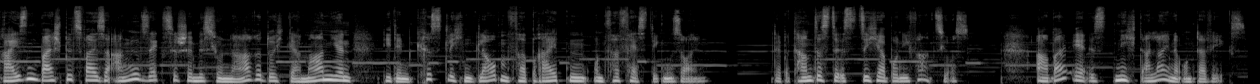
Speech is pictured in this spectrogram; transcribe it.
reisen beispielsweise angelsächsische Missionare durch Germanien, die den christlichen Glauben verbreiten und verfestigen sollen. Der bekannteste ist sicher Bonifatius. Aber er ist nicht alleine unterwegs.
